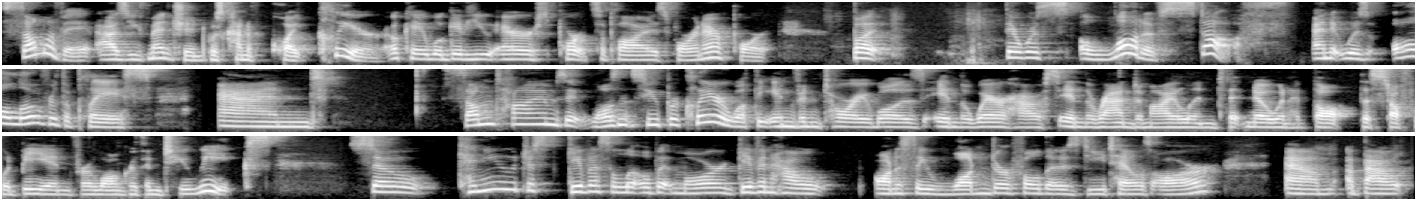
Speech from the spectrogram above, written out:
some of it, as you've mentioned, was kind of quite clear. Okay, we'll give you airport supplies for an airport. But there was a lot of stuff and it was all over the place and sometimes it wasn't super clear what the inventory was in the warehouse in the random island that no one had thought the stuff would be in for longer than two weeks. So, can you just give us a little bit more, given how honestly wonderful those details are, um, about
